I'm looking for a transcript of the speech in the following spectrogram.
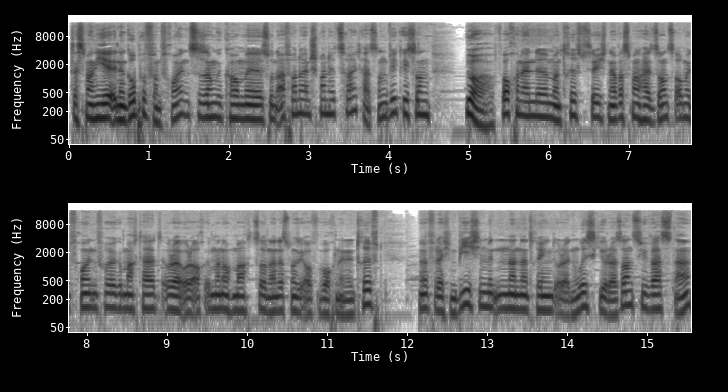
dass man hier in einer Gruppe von Freunden zusammengekommen ist und einfach eine entspannte Zeit hat. Und wirklich so ein, ja, Wochenende, man trifft sich, ne, was man halt sonst auch mit Freunden früher gemacht hat oder, oder auch immer noch macht, sondern dass man sich auf dem Wochenende trifft, ne, vielleicht ein Bierchen miteinander trinkt oder ein Whisky oder sonst wie was, ne?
